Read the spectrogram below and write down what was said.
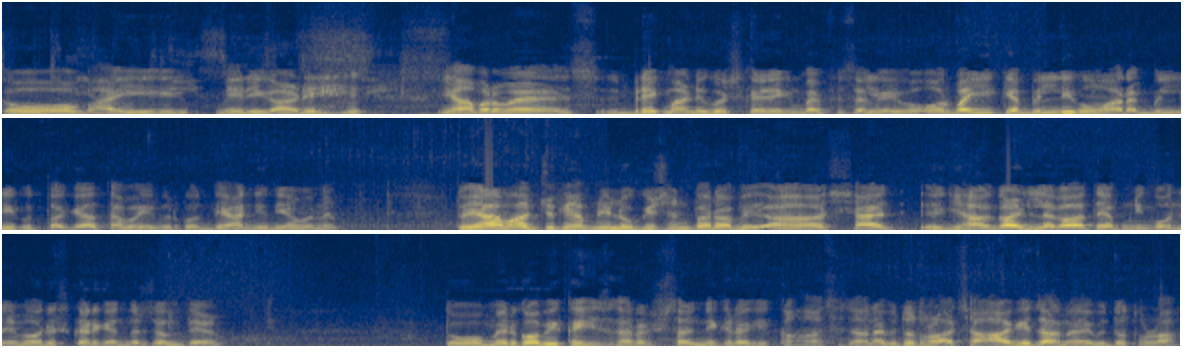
तो भाई मेरी गाड़ी यहाँ पर मैं ब्रेक मारने की कोशिश करी लेकिन भाई फिसल गई वो। और भाई ये क्या बिल्ली घुमा रहा बिल्ली कुत्ता क्या था भाई? मेरे को ध्यान नहीं दिया मैंने। तो यहाँ हम आ चुके हैं अपनी लोकेशन पर। अभी शायद यहाँ गाड़ी लगाते हैं अपनी कोने में और इस घर के अंदर चलते हैं। तो मेरे को अभी कहीं इसका रास्ता नहीं दिख रहा कि कहाँ से जाना है। अभी तो थोड़ा अच्छा आगे जाना है। अभी तो थोड़ा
